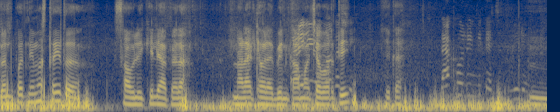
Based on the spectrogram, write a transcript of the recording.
गणपतीने मस्त इथं सावली केली आपल्याला नळ्या ठेवल्या बिनकामाच्या वरती. हे हम्म.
